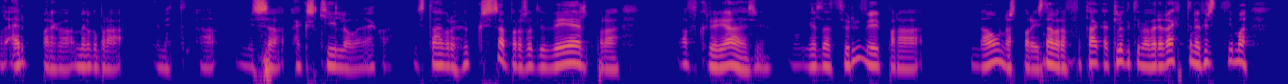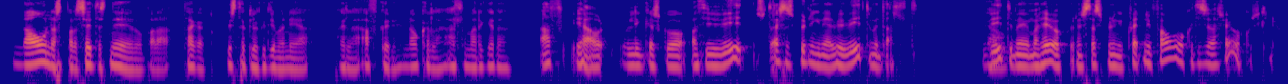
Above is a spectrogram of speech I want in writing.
Að það er bara eitthvað, mér langar bara einmitt, að missa x kíló eða eitthvað. Í staðin fyrir að hugsa bara svolítið vel bara af hverju er ég að þessu? Og ég held að þurfi bara nánast bara í staðin fyrir að taka klukkutíma að vera í rektinu fyrsta tíma, nánast bara setjast niður og bara taka fyrsta klukkutíma nýja pæla af hverju, nákvæmlega, ætla maður að gera það? Af, já, og líka sko að því við, stærsta spurningin er við vitum þetta allt. Við Já. vitum ef maður hefur okkur en stærsta spurningin er hvernig við okkur til þess að hreyfa okkur skilur.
